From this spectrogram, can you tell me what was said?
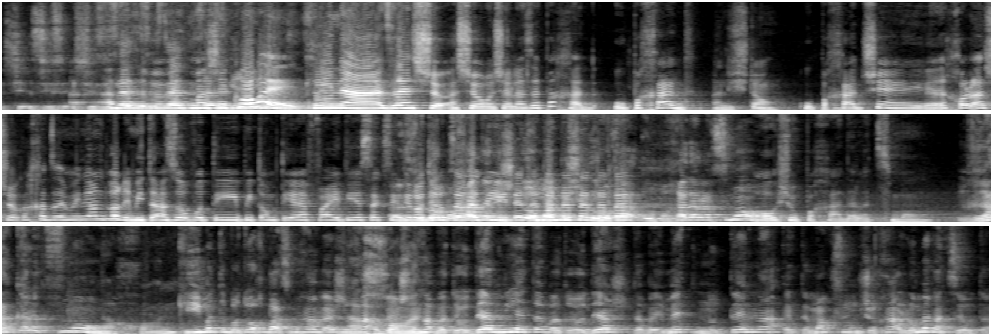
זה נדיר מה שאמרת. אבל זה באמת מה שקורה, קינה, השורש שלה זה פחד. הוא פחד על אשתו. הוא פחד שיכול לקחת את זה מיליון דברים. היא תעזוב אותי, פתאום תהיה יפה, היא תהיה סקסית, היא לא תרצה אותי. הוא פחד על עצמו. או שהוא פחד על עצמו. רק על עצמו. נכון. כי אם אתה בטוח בעצמך, ויש לך, ואתה יודע מי אתה, ואתה יודע שאתה באמת נותן לה את המקסימום שלך, לא מרצה אותה.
